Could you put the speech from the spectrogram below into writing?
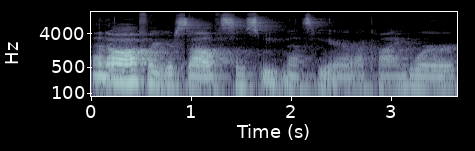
And offer yourself some sweetness here, a kind word,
